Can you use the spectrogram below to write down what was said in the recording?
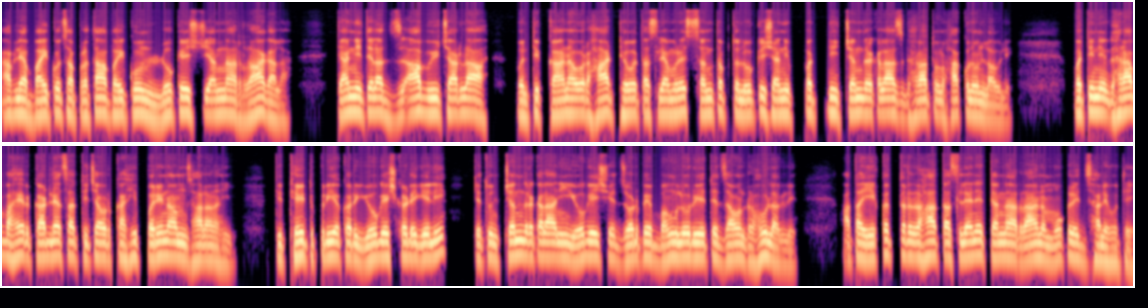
आपल्या बायकोचा प्रताप ऐकून लोकेश यांना राग आला. त्यांनी त्याला जाब विचारला पण ती कानावर हात ठेवत असल्यामुळे संतप्त लोकेश आणि पत्नी चंद्रकलास घरातून हाकलून लावले. पतीने घराबाहेर काढल्याचा तिच्यावर काही परिणाम झाला नाही. ती थेट प्रियकर योगेशकडे गेली. तेथून चंद्रकला आणि योगेश हे जोडपे बंगलोर येथे जाऊन राहू लागले. आता एकत्र राहत असल्याने त्यांना रान मोकळेच झाले होते.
